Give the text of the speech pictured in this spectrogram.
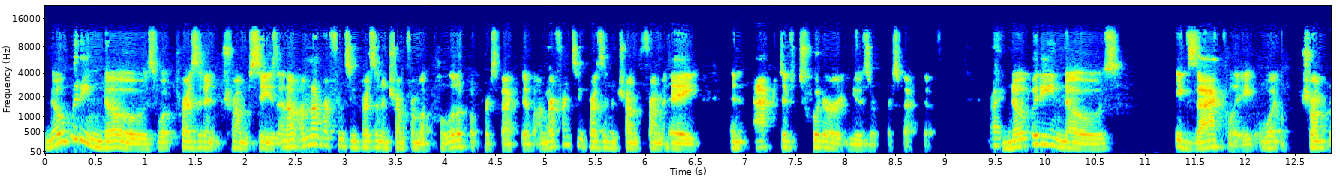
Nobody knows what President Trump sees, and I'm not referencing President Trump from a political perspective. I'm referencing President Trump from a an active Twitter user perspective. Right. Nobody knows exactly what Trump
